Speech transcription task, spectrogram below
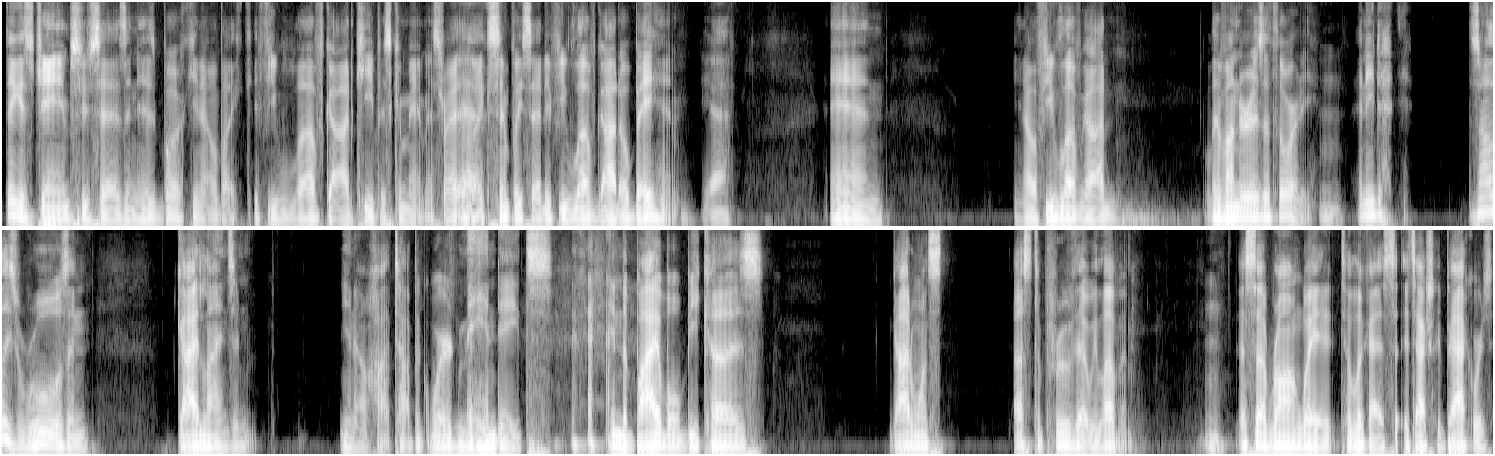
I think it's James who says in his book, you know, like if you love God, keep his commandments, right? Yeah. Like simply said, if you love God, obey him. Yeah. And you know, if you love God, live under his authority. Mm. And he there's all these rules and guidelines and you know, hot topic word mandates in the Bible because God wants us to prove that we love him. Hmm. That's a wrong way to look at it. It's, it's actually backwards.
